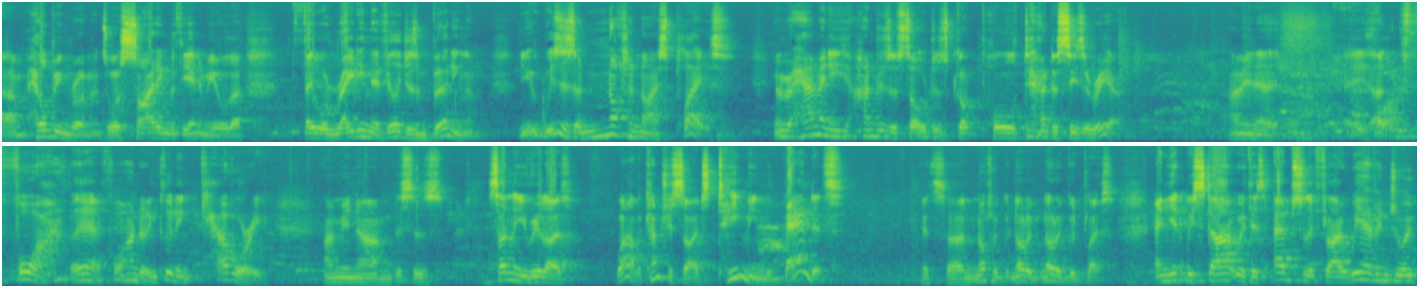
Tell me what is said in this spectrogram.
um, helping Romans or siding with the enemy, or the, they were raiding their villages and burning them. You, this is a, not a nice place. Remember how many hundreds of soldiers got Paul down to Caesarea? I mean, uh, uh, four, yeah, four hundred, including cavalry. I mean, um, this is suddenly you realise, wow, the countryside's teeming with bandits. It's uh, not a not a not a good place, and yet we start with this absolute flow. We have enjoyed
